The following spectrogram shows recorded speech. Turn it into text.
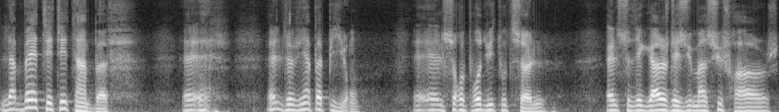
La bête était un bœuf. Elle, elle devient papillon. Elle se reproduit toute seule elle se dégage des humains suffrages,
